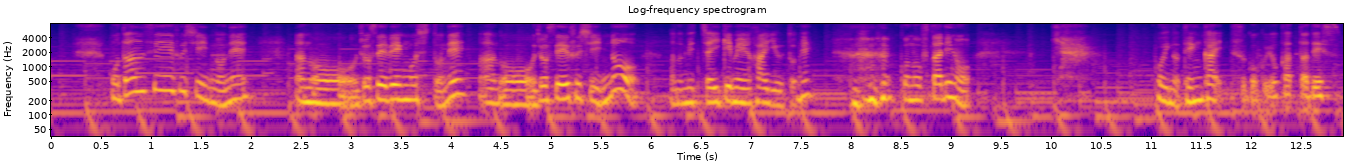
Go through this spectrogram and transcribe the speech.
もう男性不信のね、あの女性弁護士とねあの女性不信のあのめっちゃイケメン俳優とね この2人のいや恋の展開すごく良かったです。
